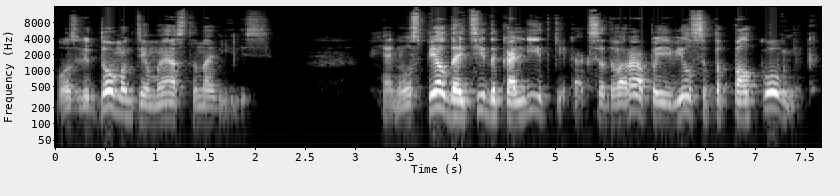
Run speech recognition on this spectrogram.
возле дома, где мы остановились. Я не успел дойти до калитки, как со двора появился подполковник.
